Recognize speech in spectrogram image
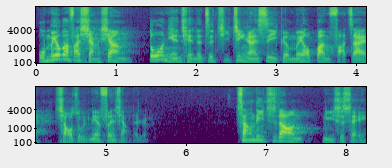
我没有办法想象多年前的自己竟然是一个没有办法在小组里面分享的人。上帝知道。你是谁？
